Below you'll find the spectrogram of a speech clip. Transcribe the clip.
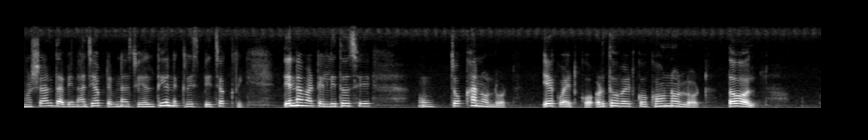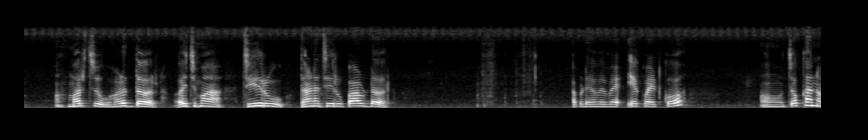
હું શારદાબેન આજે આપણે બનાવીશું હેલ્ધી અને ક્રિસ્પી ચકરી. તેના માટે લીધો છે ચોખાનો લોટ, એક વાટકો, અડધો વાટકો ઘઉંનો લોટ, તલ, મરચું, હળદર, અજમા, જીરું, ધાણા જીરું પાવડર. આપણે હવે એક વાટકો ચોખાનો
